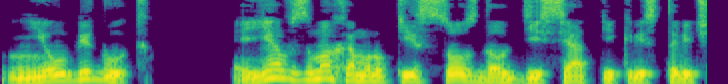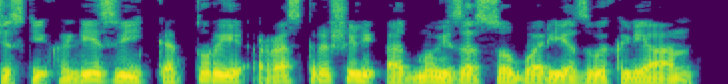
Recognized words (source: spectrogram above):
«Не убегут». Я взмахом руки создал десятки кристаллических лезвий, которые раскрошили одну из особо резвых лиан –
